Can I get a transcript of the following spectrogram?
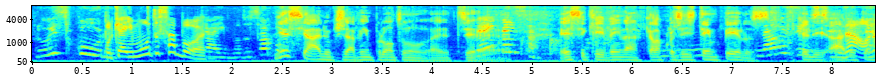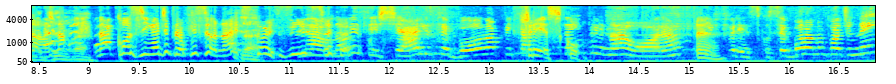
pro escuro. porque aí muda o sabor. que aí muda o sabor. e esse alho que já vem pronto no. é, é, Nem pensar. Esse que vem naquela coisa de temperos. Não existe. Não, não, na, né? na cozinha de profissionais É. não existe. Não, não existe. Alho e cebola picado Fresco. sempre na hora É. e fresco. Cebola não pode nem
